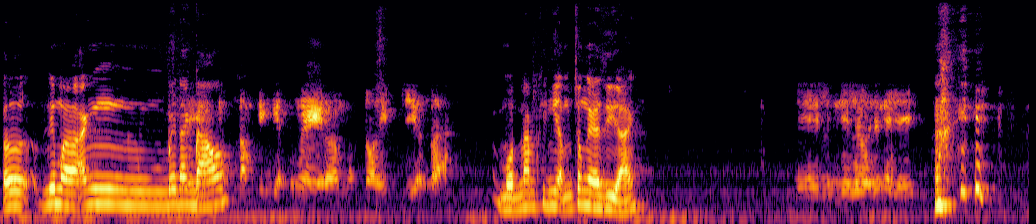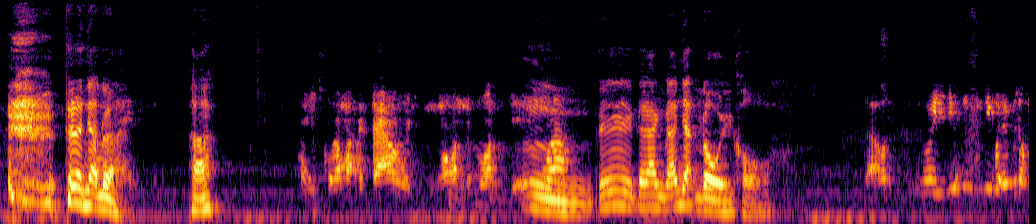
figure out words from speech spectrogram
ờ nhưng mà anh bên anh báo năm kinh nghiệm trong nghề rồi mà đòi diễn cả một năm kinh nghiệm trong nghề gì hả anh? thì nghề lừa chứ nghề gì Thế là nhận rồi à? Hả? có mặt tao rồi ngon con dễ Ừ, quá thế các anh đã nhận rồi, khổ. Đó, như vậy mới đọc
